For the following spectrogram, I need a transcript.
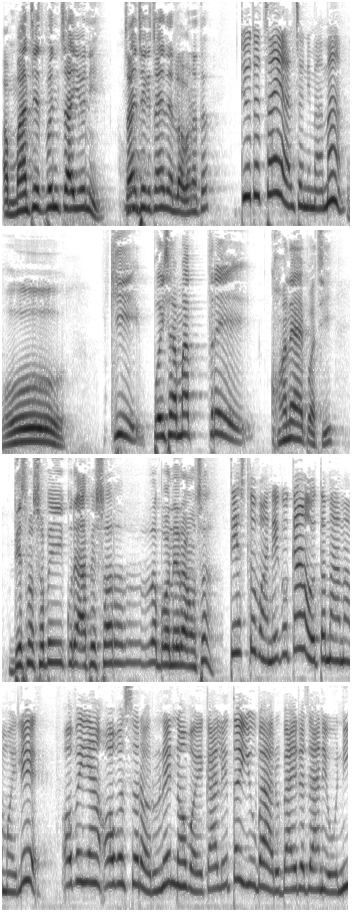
अब मान्छे पनि चाहियो नि। चाहिन्छ कि चाहिँदैन ल भन त। त्यो त चाहिहाल्छ नि मामा। हो। कि पैसा मात्रै खन्याएपछि देशमा सबै कुरा आफै सरर बनेर आउँछ? त्यस्तो भनेको कहाँ हो त मामा मैले? अब यहाँ अवसरहरू नै नभएकाले त युवाहरू बाहिर जाने हो नि।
